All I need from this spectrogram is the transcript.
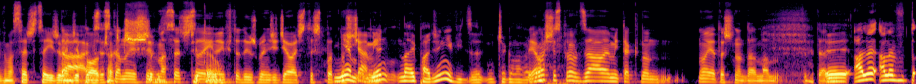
w maseczce i że tak, będzie po oczach. zeskanujesz się w maseczce i, no i wtedy już będzie działać też z płatnościami. Nie, na iPadzie nie widzę niczego nowego. Ja właśnie sprawdzałem i tak, no, no ja też nadal mam ten. Yy, ale ale to,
